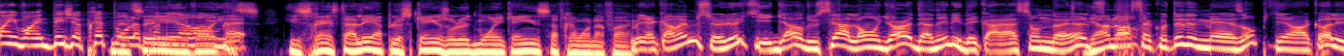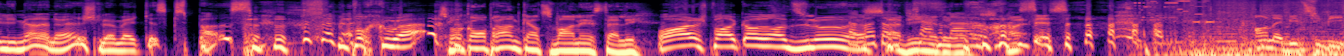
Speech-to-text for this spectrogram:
ouais, ils vont être déjà prêts pour Mais le tu sais, 1er ils, vont- novembre. ils- ils seraient installés à plus 15 au lieu de moins 15, ça ferait mon affaire. Mais il y a quand même ceux-là qui gardent aussi à longueur d'année les décorations de Noël. Il y tu en a. passes à côté d'une maison, puis il y a encore les lumières de Noël. Je suis là, mais qu'est-ce qui se passe? Pourquoi? Tu vas comprendre quand tu vas en installer. Ouais, je suis pas encore rendu là. Ça va Ça. Ouais. C'est ça. En Abitibi,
